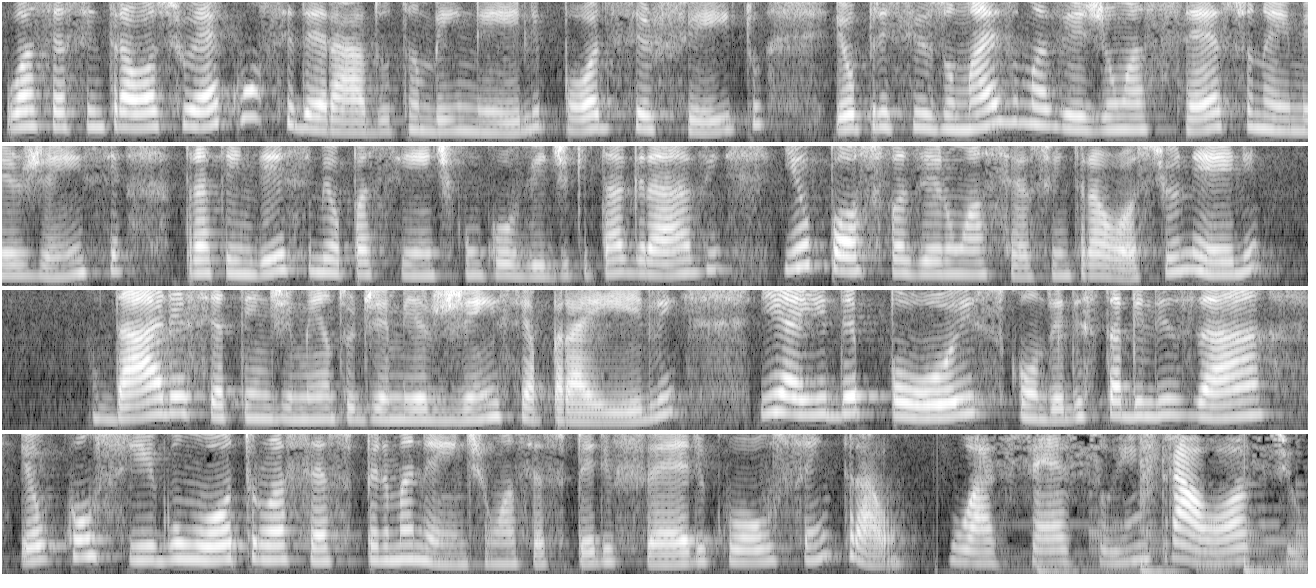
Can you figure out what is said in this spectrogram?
o acesso intraósseo é considerado também nele, pode ser feito. Eu preciso mais uma vez de um acesso na emergência para atender esse meu paciente com Covid que está grave e eu posso fazer um acesso intraósseo nele dar esse atendimento de emergência para ele e aí depois, quando ele estabilizar, eu consigo um outro acesso permanente, um acesso periférico ou central. O acesso intraósseo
